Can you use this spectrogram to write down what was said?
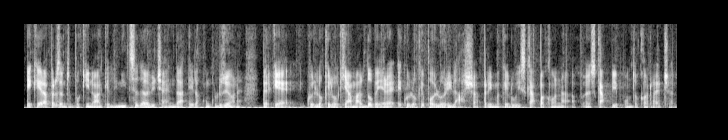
e che rappresenta un pochino anche l'inizio della vicenda e la conclusione, perché è quello che lo chiama al dovere e quello che poi lo rilascia prima che lui con, scappi appunto con Rachel.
